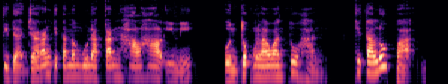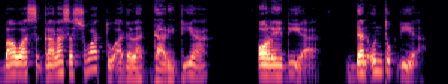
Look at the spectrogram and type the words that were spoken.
tidak jarang kita menggunakan hal-hal ini untuk melawan Tuhan? Kita lupa bahwa segala sesuatu adalah dari Dia, oleh Dia, dan untuk Dia.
